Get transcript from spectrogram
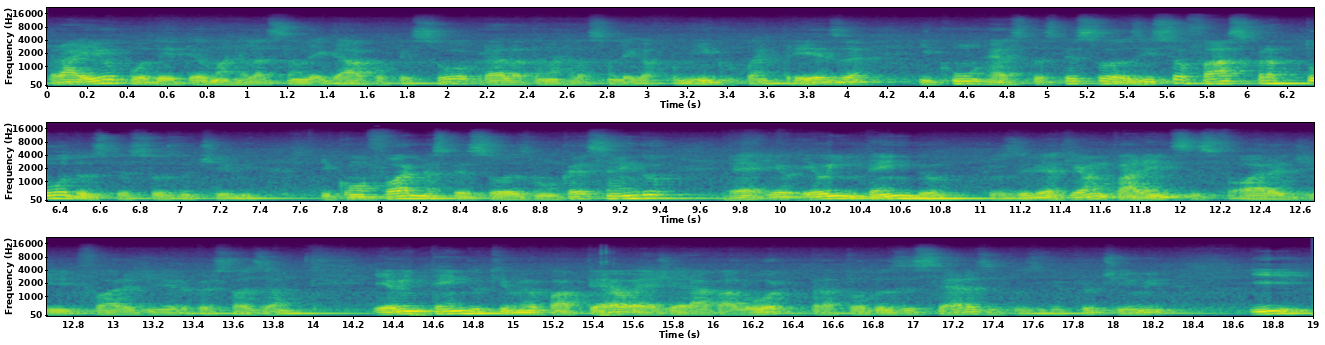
para eu poder ter uma relação legal com a pessoa, para ela ter uma relação legal comigo, com a empresa e com o resto das pessoas. Isso eu faço para todas as pessoas do time. E conforme as pessoas vão crescendo, é, eu, eu entendo, inclusive aqui é um parênteses fora de, fora de dinheiro persuasão, eu entendo que o meu papel é gerar valor para todas as esferas, inclusive para o time, e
